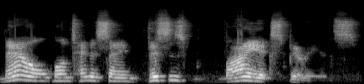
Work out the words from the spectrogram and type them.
now montaigne is saying this is my experience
